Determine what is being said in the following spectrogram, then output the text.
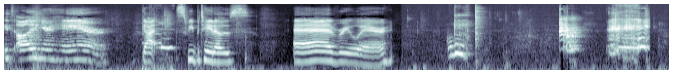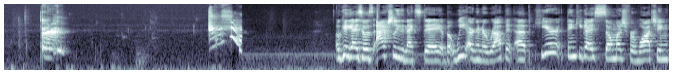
It's all in your hair. Got sweet potatoes everywhere. Okay guys, so it's actually the next day, but we are gonna wrap it up here. Thank you guys so much for watching.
